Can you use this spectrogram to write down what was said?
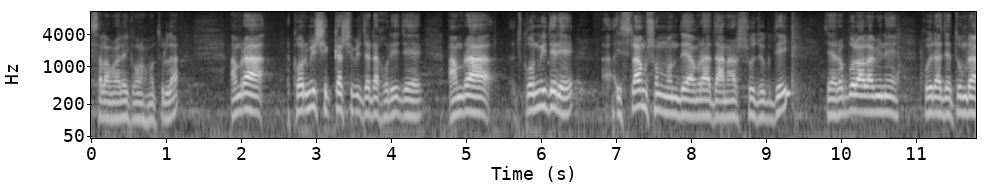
আসসালামু আলাইকুম রহমতুল্লাহ। আমরা কর্মী শিক্ষা শিবির যেটা করি যে আমরা কর্মীদের ইসলাম সম্বন্ধে আমরা জানার সুযোগ দিই যে রব্বুল আলমিনে কইরা যে তোমরা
